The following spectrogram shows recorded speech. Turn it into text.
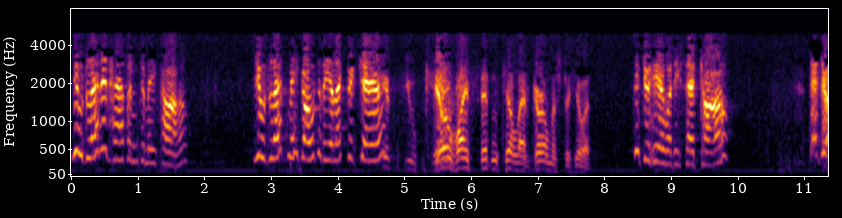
you'd let it happen to me, Carl. You'd let me go to the electric chair. If you kill... Your wife didn't kill that girl, Mr. Hewitt. Did you hear what he said, Carl? Did you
